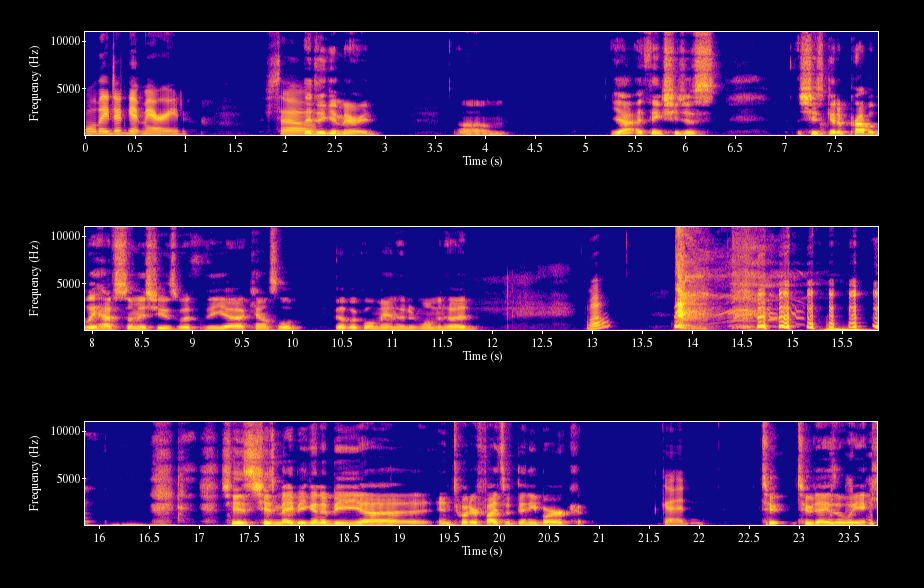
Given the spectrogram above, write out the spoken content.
well, they did get married. So they did get married. Um, yeah, I think she just she's gonna probably have some issues with the uh, Council of Biblical Manhood and Womanhood. Well, She's she's maybe gonna be uh, in Twitter fights with Denny Burk good. two two days a week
